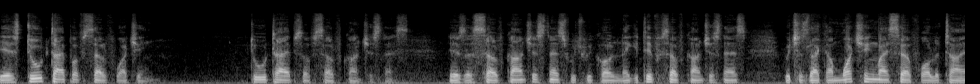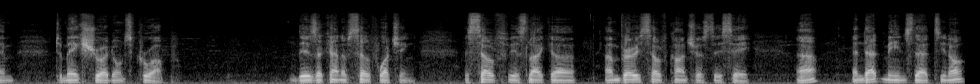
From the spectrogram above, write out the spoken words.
There's two type of self-watching, two types of self-consciousness. There's a self-consciousness which we call negative self-consciousness, which is like I'm watching myself all the time to make sure I don't screw up. There's a kind of self-watching. The self is like I'm very self-conscious, they say. Uh, and that means that, you know,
